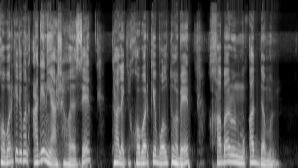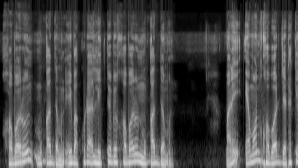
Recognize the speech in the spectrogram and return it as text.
খবরকে যখন আগে নিয়ে আসা হয়েছে, তাহলে খবরকে বলতে হবে খবরুন মুকাদ্দামুন খবরুন মুকাদ্দামুন। এই বাক্যটা লিখতে হবে খবরুন মুকাদ্দামুন। মানে এমন খবর যেটাকে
